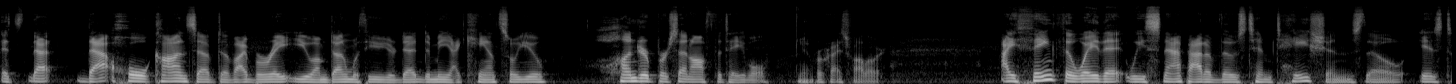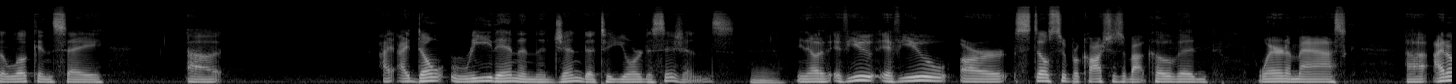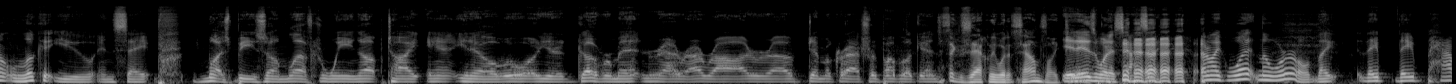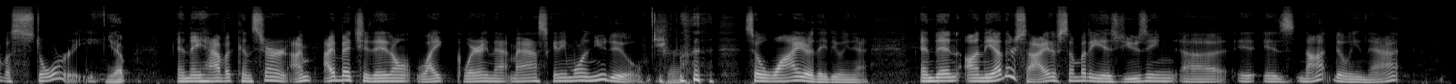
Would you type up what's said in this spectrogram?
It's that that whole concept of I berate you, I'm done with you, you're dead to me, I cancel you, hundred percent off the table Yeah. for Christ follower. I think the way that we snap out of those temptations, though, is to look and say, uh, I, I don't read in an agenda to your decisions. You know, if, if you if you are still super cautious about COVID, wearing a mask, uh, I don't look at you and say you must be some left wing uptight and you know your government and rah rah rah, rah Democrats Republicans. That's exactly what it sounds like. It too. is what it sounds like. But I'm like, what in the world? Like they they have a story Yep. And they have a concern. I'm I bet you they don't like wearing that mask any more than you do. Sure. So why are they doing that? And then on the other side, if somebody is using uh, is not doing that,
